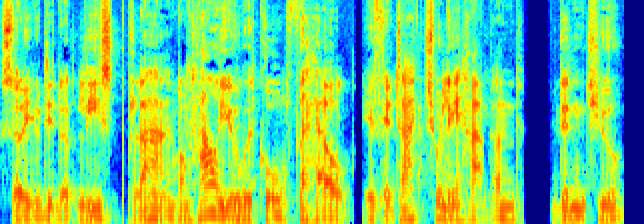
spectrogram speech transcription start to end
so you did at least plan on how you would call for help if it actually happened, didn't you?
